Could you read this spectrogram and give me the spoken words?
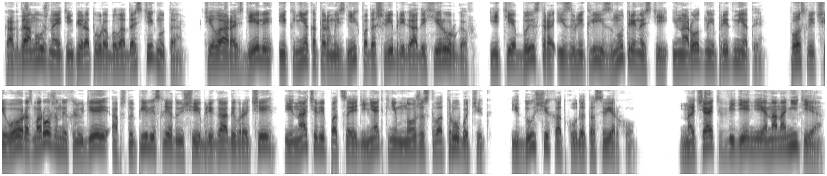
Когда нужная температура была достигнута, тела раздели, и к некоторым из них подошли бригады хирургов, и те быстро извлекли из внутренностей инородные предметы. После чего размороженных людей обступили следующие бригады врачей и начали подсоединять к ним множество трубочек, идущих откуда-то сверху. «Начать введение нанонития»,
